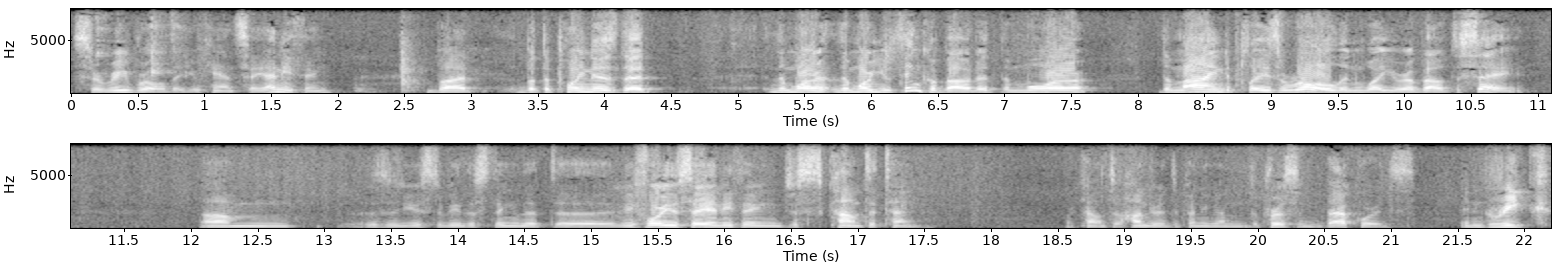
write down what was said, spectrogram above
cerebral that you can't say anything. But, but the point is that the more, the more you think about it, the more the mind plays a role in what you're about to say. Um, this used to be this thing that uh, before you say anything, just count to 10 or count to 100, depending on the person, backwards, in Greek,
